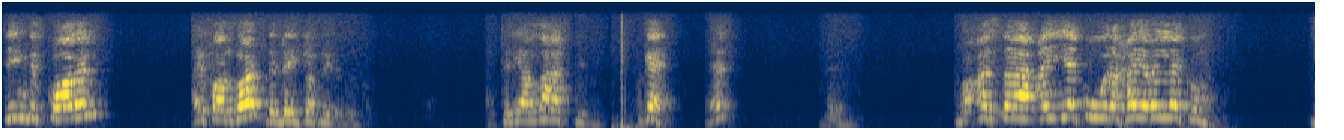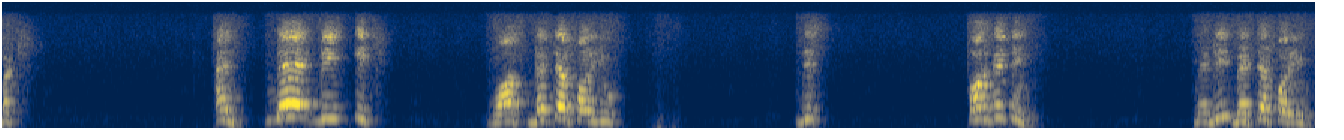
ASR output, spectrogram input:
seeing this quarrel I forgot the date of Laylatul Qadr actually Allah has given okay eh? then وعسى أن يكون خيرا لكم but and maybe it was better for you. This forgetting may be better for you.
